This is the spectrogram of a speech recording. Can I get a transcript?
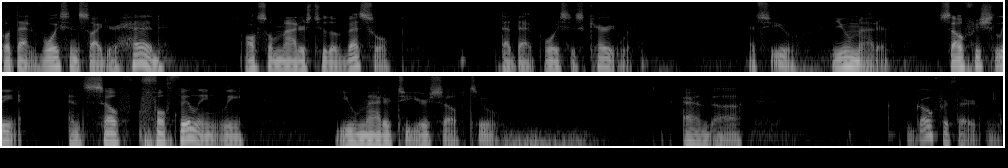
But that voice inside your head also matters to the vessel that that voice is carried with. It's you. You matter. Selfishly and self fulfillingly, you matter to yourself too. And uh, go for therapy.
